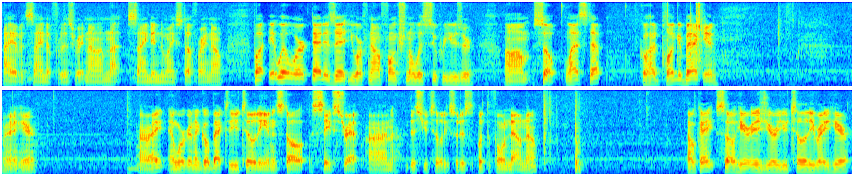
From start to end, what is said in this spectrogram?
I haven't signed up for this right now. I'm not signed into my stuff right now. But it will work. That is it. You are now functional with super user. Um, so, last step, go ahead plug it back in right here. Alright, and we're going to go back to the utility and install SafeStrap on this utility. So just put the phone down now. Okay, so here is your utility right here.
